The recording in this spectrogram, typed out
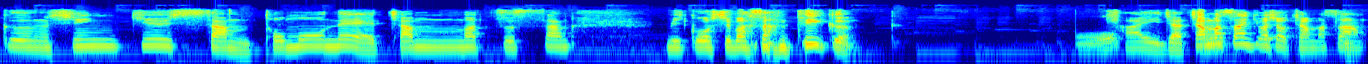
君、鍼灸師さん、ともねちゃんまつさん、みこしばさん、T 君。はい、じゃあ、ちゃんまつさん行きましょう、ちゃんまつさん。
